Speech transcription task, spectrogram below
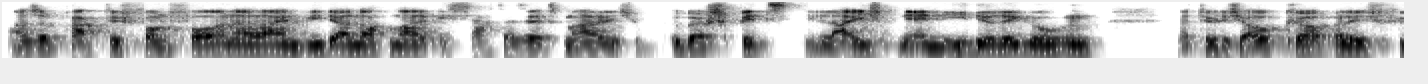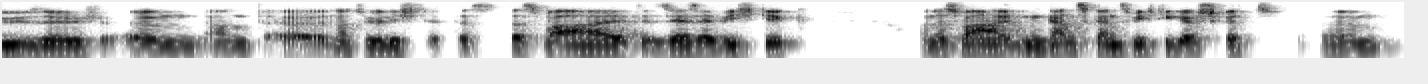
Also praktisch von vornherein wieder nochmal, ich sag das jetzt mal, ich überspitzt die leichten Erniedrigungen, natürlich auch körperlich, physisch. Ähm, und äh, natürlich, das, das war halt sehr, sehr wichtig. Und das war halt ein ganz, ganz wichtiger Schritt. Ähm,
